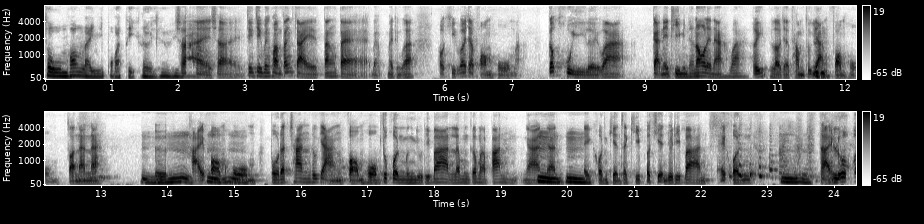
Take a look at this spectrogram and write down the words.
ซูมห้องอะไรอย่างนี้ปกติเลยใช่ไหมพี่ใช่ใช่จริง ๆ เป็นความตั้งใจตั้งแต่แบบหมายถึงว่า พอคิดว่าจะ from home อะก็คุยเลยว่ากับในทีม internal เลยนะ ว่าเฮ้ยเราจะทำทุกอย่าง from home ตอนนั้นนะ คือขาย from home production ทุกอย่าง from home ทุกคนมึงอยู่ที่บ้านแล้วมึงก็มาปั้นงานกันอืมไอคนเขียนสคริปต์ก็เขียนอยู่ที่บ้าน ไอคนอืมถ่ายรูปก็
